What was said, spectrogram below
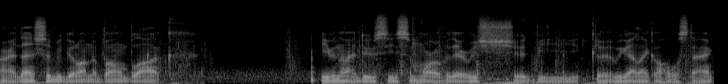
Alright, that should be good on the bone block. Even though I do see some more over there, we should be good. We got like a whole stack.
